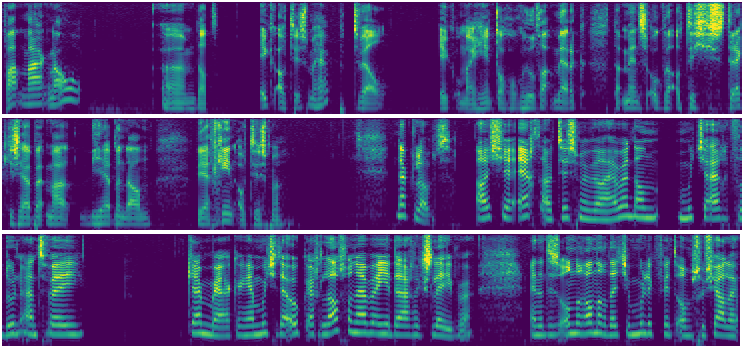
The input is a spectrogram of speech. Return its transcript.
wat maakt nou ehm, dat ik autisme heb, terwijl ik om mij heen toch ook heel vaak merk dat mensen ook wel autistische trekjes hebben, maar die hebben dan weer geen autisme. Dat klopt. Als je echt autisme wil hebben, dan moet je eigenlijk voldoen aan twee kenmerken. En moet je daar ook echt last van hebben in je dagelijks leven. En dat is onder andere dat je moeilijk vindt om sociale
